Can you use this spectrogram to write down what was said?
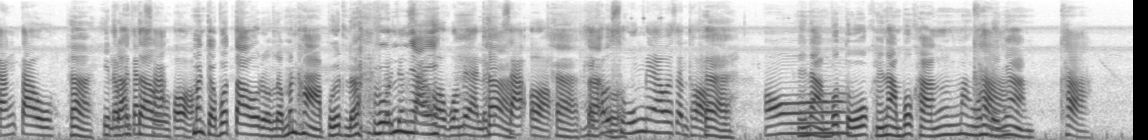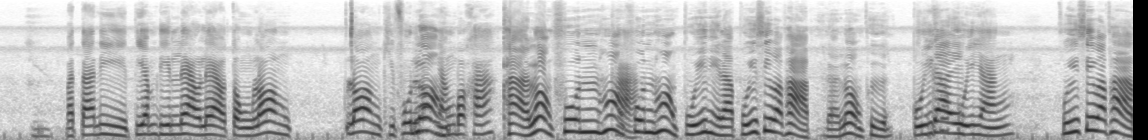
ล้างเตา ค่ะเฮ็ดแล้วล้างมันจะเตาสะออก มันก็บ่เตาดอกแล้วมันหาเปิดแล้วฝนแล้วจะใหญ่สะออกบ่แม่แล้วจะค่ะสะออกค่ะให้เขาสะออก สูงแนวว่าสันทอะค่ะ อ๋อ ให้น้ำบ่ตกให้น้ำบ่ขังมาหอมค่ะ ได้งามค่ะ บัตตานี่เตรียมดินแล้วแล้วตรงร่องร่องขี้ฝุ่นร่ร่ออง งหยังบ่คะ ค่ะร่องฝุ่นห้องค่ะ ฝุ่นห้องปุ๋ยนี่ล่ะปุ๋ยชีวภาพนี่ล่ะร่องพื้นปุ๋ยไก่คือปุ๋ยหยังปุ๋ยชีวภาพ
